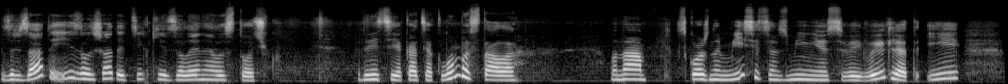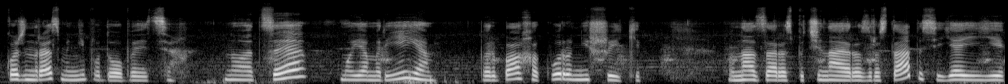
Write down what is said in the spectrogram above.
зрізати і залишати тільки зелений листочок. Подивіться, яка ця клумба стала. Вона з кожним місяцем змінює свій вигляд і кожен раз мені подобається. Ну а це моя мрія верба Хакуро Нішикі. Вона зараз починає розростатися. Я її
